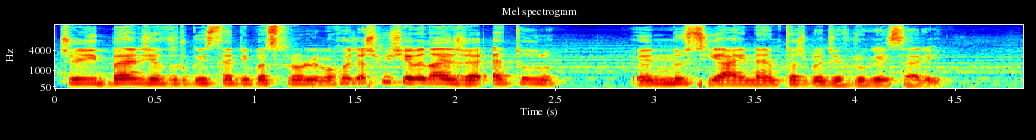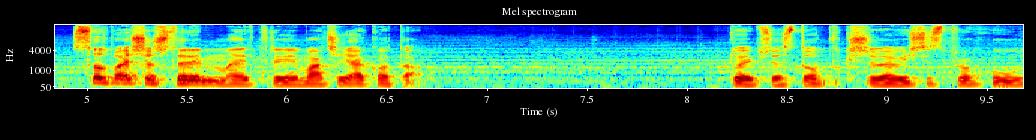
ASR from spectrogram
czyli będzie w drugiej serii bez problemu. Chociaż mi się wydaje, że Etu y, Nusiainen też będzie w drugiej serii. 124 metry Macieja Kota. Tutaj przez to krzywe wyjście z progu,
